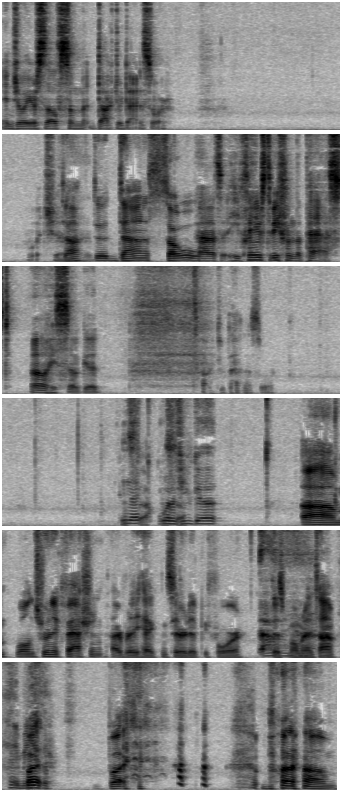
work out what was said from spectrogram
Enjoy yourself some Doctor Dinosaur. Which uh, Doctor Dinosaur. ah, that's it. He claims to be from the past. Oh, he's so good. Doctor Dinosaur. Good Nick, stuff, what have you got? Um, well, in true Nick fashion, I really had considered it before Oh, this yeah. moment in time. Hey, me But- neither. But, but um,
